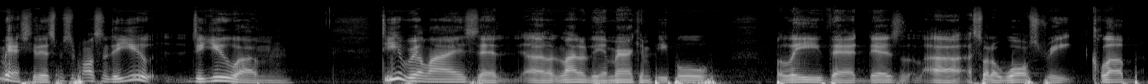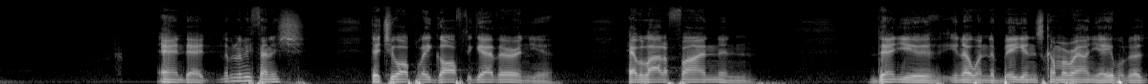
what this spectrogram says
Let me ask you this, Mr. Paulson. Do you do you um, do you realize that uh, a lot of the American people believe that there's uh, a sort of Wall Street club, and that let me, let me finish. That you all play golf together and you have a lot of fun, and then you you know when the billions come around, you're able to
